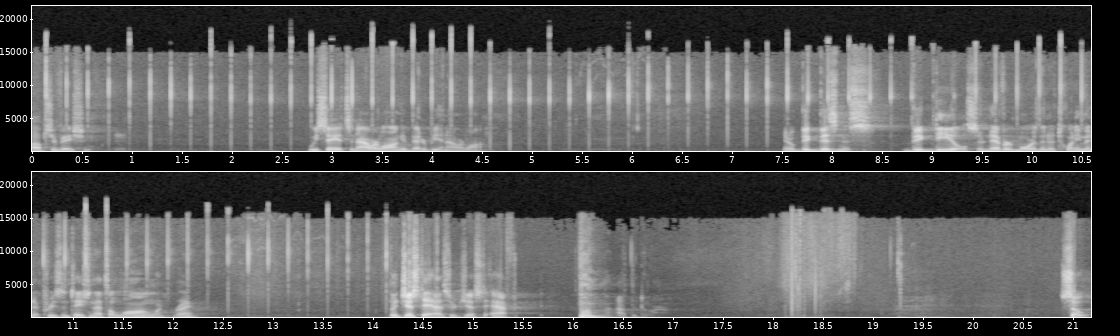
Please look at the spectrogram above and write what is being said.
observation. We say it's an hour long, it better be an hour long. You know, big business, big deals are never more than a 20 minute presentation. That's a long one, right? But just as or just after, boom, out the door. So,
